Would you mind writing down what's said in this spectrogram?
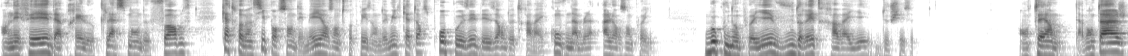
En effet, d'après le classement de Forbes, 86% des meilleures entreprises en 2014 proposaient des heures de travail convenables à leurs employés beaucoup d'employés voudraient travailler de chez eux. En termes d'avantages,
